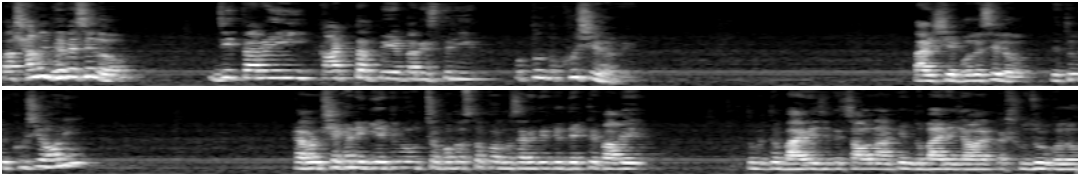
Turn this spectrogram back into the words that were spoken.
তার স্বামী ভেবেছিল যে, তার এই কার্ডটা পেয়ে তার স্ত্রী অত্যন্ত খুশি হবে। তাই সে বলেছিল যে, তুমি খুশি হওনি? কারণ সেখানে গিয়ে তুমি উচ্চপদস্থ কর্মচারীদেরকে দেখতে পাবে। তুমি তো বাইরে যেতে চাও না, কিন্তু বাইরে যাওয়ার একটা সুযোগ হলো।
